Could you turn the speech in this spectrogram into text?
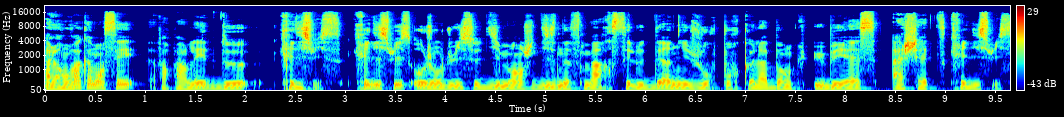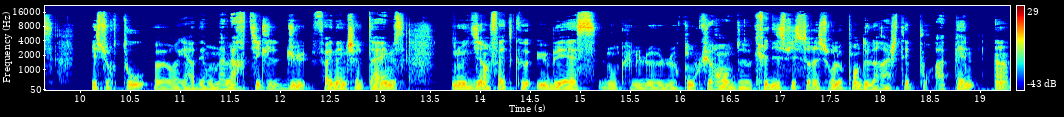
Alors on va commencer par parler de Crédit Suisse. Crédit Suisse aujourd'hui, ce dimanche 19 mars, c'est le dernier jour pour que la banque UBS achète Crédit Suisse. Et surtout, euh, regardez, on a l'article du Financial Times qui nous dit en fait que UBS, donc le, concurrent de Crédit Suisse, serait sur le point de le racheter pour à peine 1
